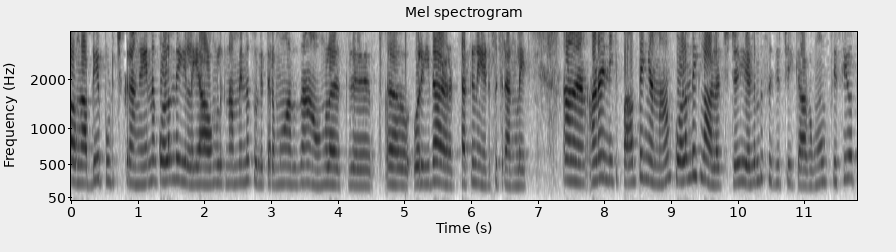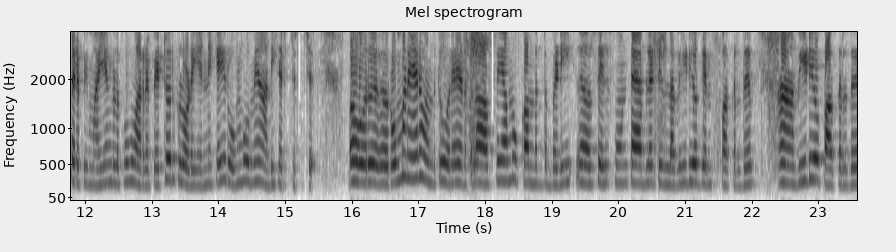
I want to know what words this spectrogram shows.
அவங்க அப்படியே பிடிச்சிக்கிறாங்க. ஏன்னா குழந்தைங்க இல்லையா? அவங்களுக்கு நம்ம என்ன சொல்லித்தரமோ அதுதான் அவங்களுக்கு ஒரு இதாக டக்குன்னு எடுத்துக்கிறாங்களே. ஆனால் இன்றைக்கி பார்த்தீங்கன்னா குழந்தைகளை அழைச்சிட்டு எலும்பு சிகிச்சைக்காகவும் ஃபிசியோதெரப்பி மையங்களுக்கும் வர்ற பெற்றோர்களோட எண்ணிக்கை ரொம்பவுமே அதிகரிச்சிருச்சு. ஒரு ரொம்ப நேரம் வந்துட்டு ஒரே இடத்துல அசையாமல் உட்காந்துருந்தபடி செல்ஃபோன் டேப்லெட் இதில் வீடியோ கேம்ஸ் பார்க்குறது வீடியோ பார்க்குறது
